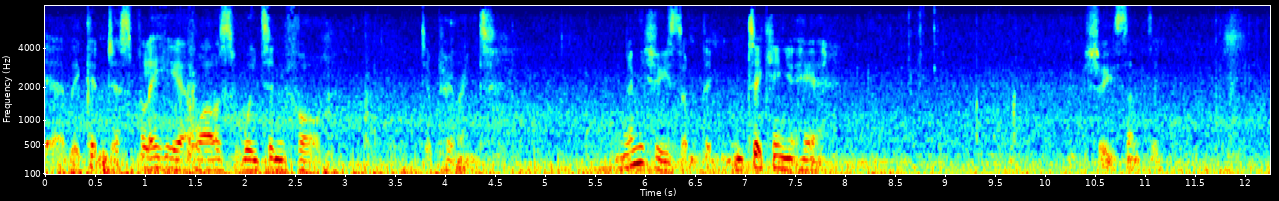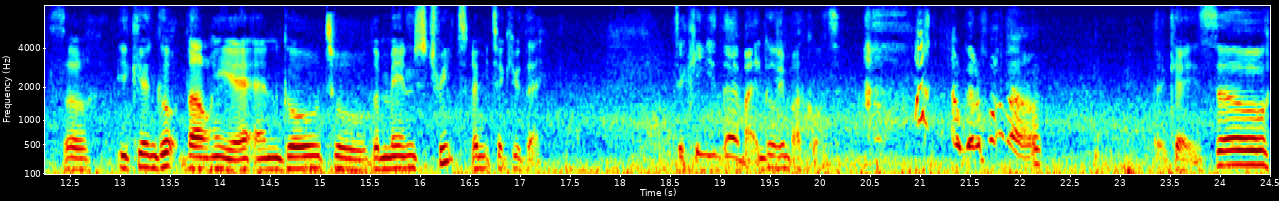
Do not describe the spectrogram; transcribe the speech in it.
yeah, they can just play here whilst waiting for their parent. Let me show you something. I'm taking you here. Show you something. So you can go down here and go to the main street. Let me take you there. Taking you there by going backwards. I'm gonna fall down. Okay, so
